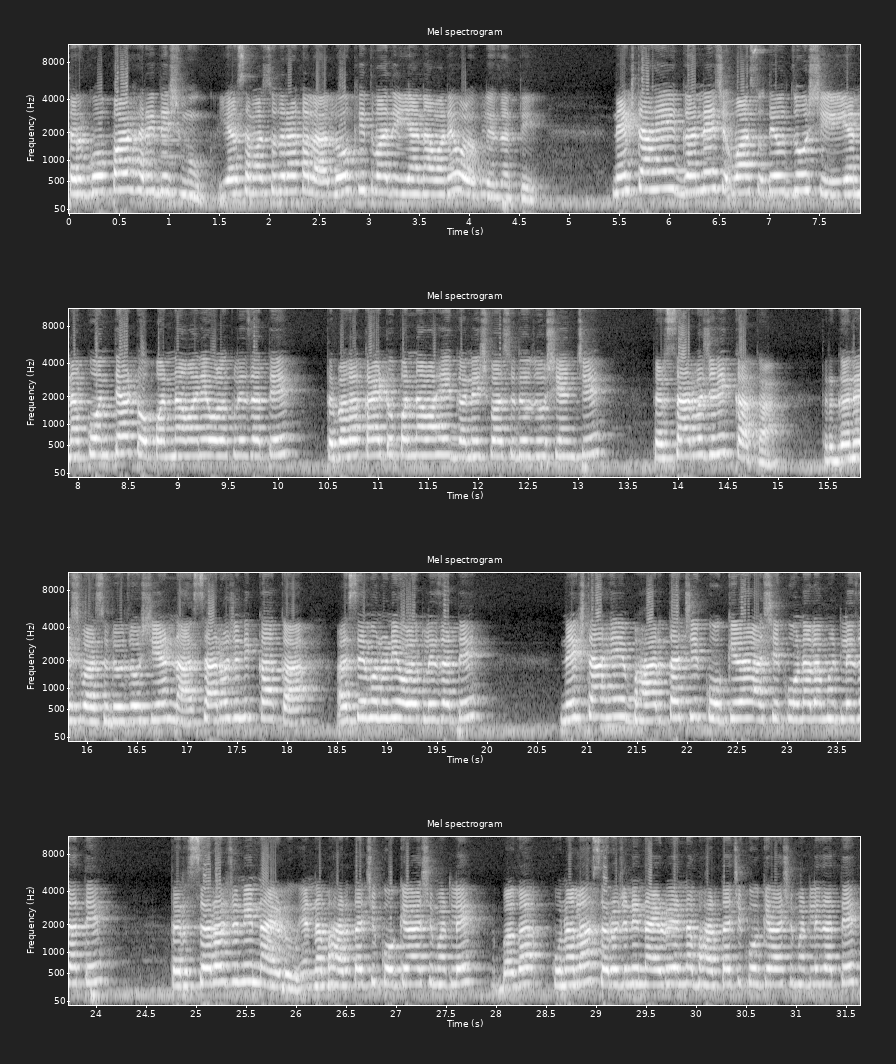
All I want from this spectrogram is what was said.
तर गोपाळ हरी देशमुख या समाजसुधारकाला लोकहितवादी या नावाने ओळखले जाते. नेक्स्ट आहे गणेश वासुदेव जोशी यांना कोणत्या टोपण नावाने ओळखले जाते? तर बघा काय टोपण नाव आहे गणेश वासुदेव जोशी यांचे? तर सार्वजनिक काका. तर गणेश वासुदेव जोशी यांना सार्वजनिक काका असे म्हणूनही ओळखले जाते. नेक्स्ट आहे भारताची कोकिळा असे कोणाला म्हटले जाते? तर सरोजिनी नायडू यांना भारताची कोकिळा असे म्हटले. बघा कुणाला? सरोजिनी नायडू यांना भारताची कोकिळा असे म्हटले जाते.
